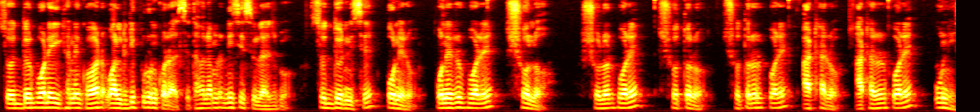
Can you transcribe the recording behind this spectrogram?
চোদ্দোর পরে এইখানে ঘর অলরেডি পূরণ করা আছে। তাহলে আমরা নিচে চলে আসব। চোদ্দোর নিচে পনেরো। পনেরোর পরে ষোলো। ষোলোর পরে সতেরো। সতেরোর পরে আঠারো। আঠারোর পরে উনিশ।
